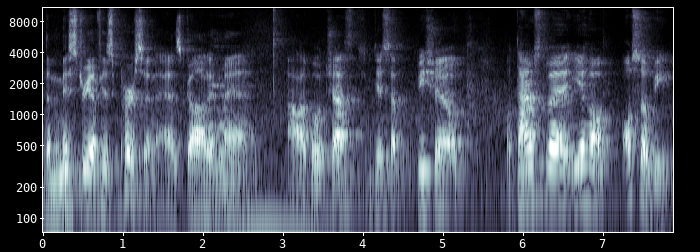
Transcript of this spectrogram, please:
the mystery of his person as God and man, Alebo časť, kde sa píše o, o tajomstve jeho osoby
